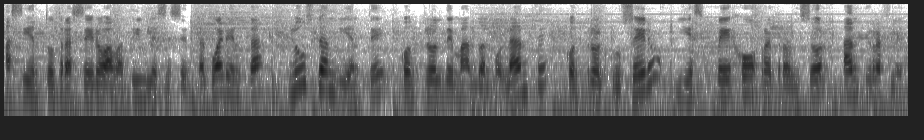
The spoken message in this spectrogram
asiento trasero abatible 60-40, luz de ambiente, control de mando al volante, control crucero y espejo retrovisor antirreflejo.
